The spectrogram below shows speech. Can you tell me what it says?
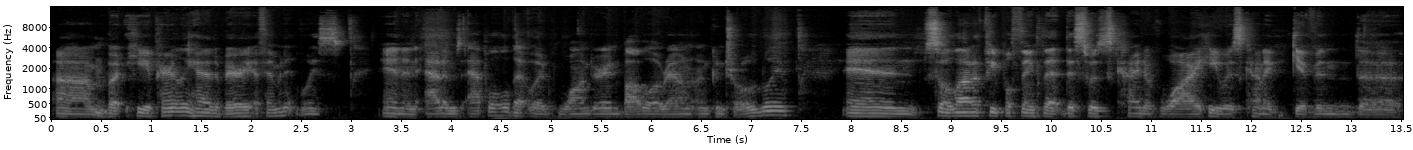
Um, But he apparently had a very effeminate voice and an Adam's apple that would wander and bobble around uncontrollably. And so a lot of people think that this was kind of why he was kind of given the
